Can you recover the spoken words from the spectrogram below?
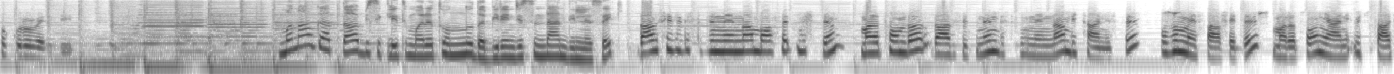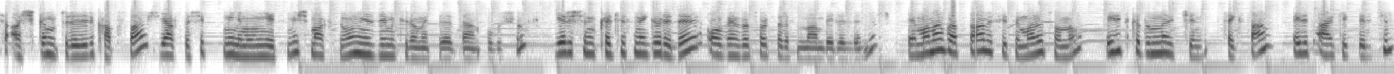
çok gurur vericiydi. Manavgat Dağ Bisikleti Maratonu'nu da birincisinden dinlesek. Dağ bisikleti disiplinlerinden bahsetmiştim. Maratonda dağ bisikletinin disiplinlerinden bir tanesi. Uzun mesafedir maraton yani 3 saati aşkın süreleri kapsar. Yaklaşık minimum 70, maksimum 120 kilometreden oluşur. Yarışın kalitesine göre de organizatör tarafından belirlenir. E, Manavgat Dağ Bisikleti Maratonu elit kadınlar için 80, elit erkekler için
